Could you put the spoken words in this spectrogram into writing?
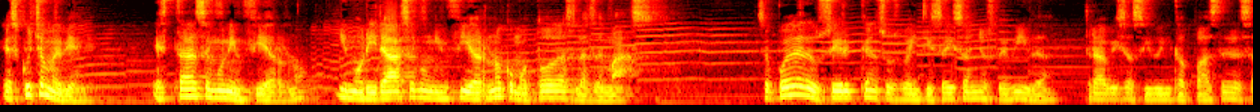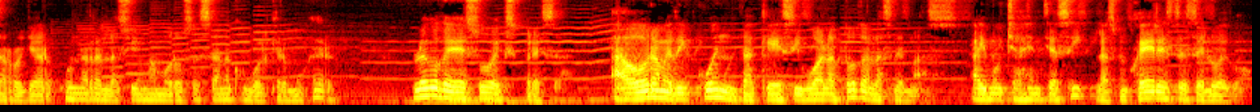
escúchame bien, estás en un infierno y morirás en un infierno como todas las demás. Se puede deducir que en sus 26 años de vida, Travis ha sido incapaz de desarrollar una relación amorosa sana con cualquier mujer. Luego de eso expresa, ahora me doy cuenta que es igual a todas las demás. Hay mucha gente así, las mujeres desde luego.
